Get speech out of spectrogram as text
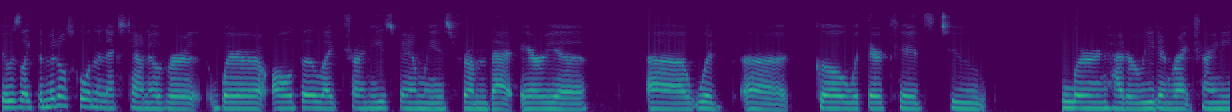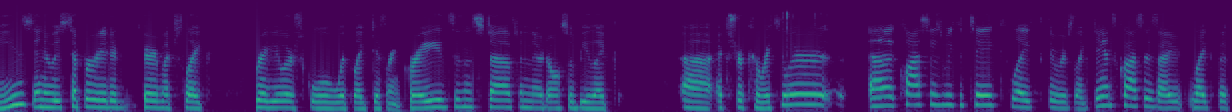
it was like the middle school in the next town over, where all the like Chinese families from that area uh, would uh, go with their kids to learn how to read and write Chinese, and it was separated very much like regular school with like different grades and stuff, and there'd also be like uh, extracurricular uh, classes we could take. Like there was like dance classes. I like the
